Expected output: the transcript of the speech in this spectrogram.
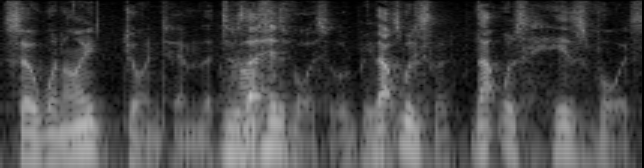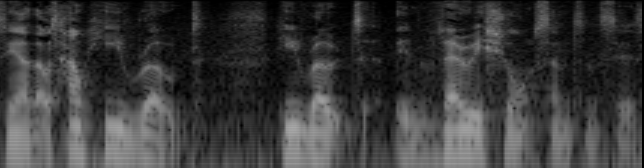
So when I joined him, the was that his voice or that was that was his voice. Yeah, that was how he wrote He wrote in very short sentences.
